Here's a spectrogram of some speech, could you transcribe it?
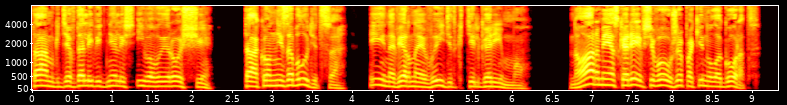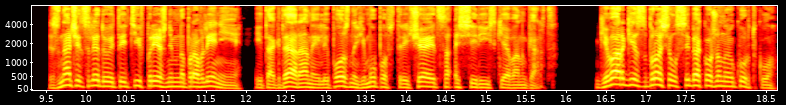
там, где вдали виднелись ивовые рощи. Так он не заблудится и, наверное, выйдет к Тильгаримму. Но армия, скорее всего, уже покинула город. Значит, следует идти в прежнем направлении, и тогда рано или поздно ему повстречается ассирийский авангард. Геваргис сбросил с себя кожаную куртку,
